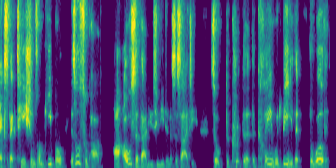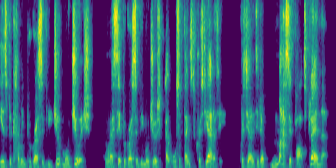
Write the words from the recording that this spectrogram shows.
expectations on people is also part, are also values you need in a society. So the, the, the claim would be that the world is becoming progressively Jew- more Jewish. And when I say progressively more Jewish, uh, also thanks to Christianity. Christianity had a massive part to play in that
